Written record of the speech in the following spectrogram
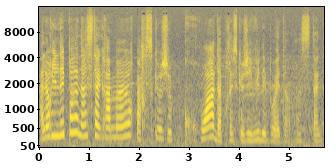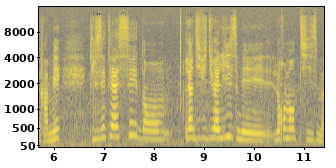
Alors il n'est pas un Instagrammeur parce que je crois, d'après ce que j'ai vu des poètes Instagrammés, qu'ils étaient assez dans l'individualisme et le romantisme.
